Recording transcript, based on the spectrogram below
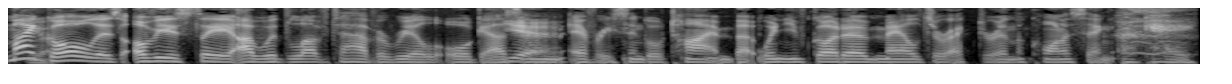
My goal is obviously I would love to have a real orgasm Yeah. every every single time, but when you've got a male director in the corner saying, "Okay,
